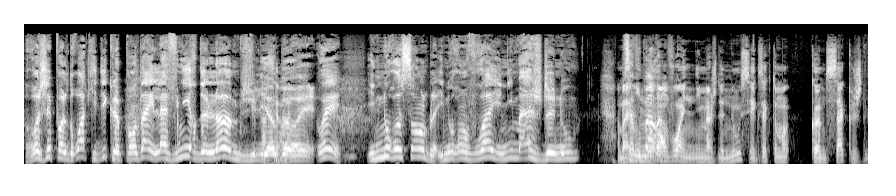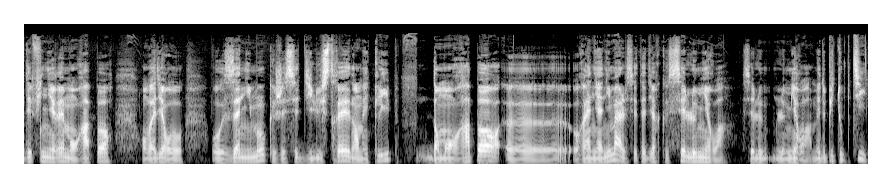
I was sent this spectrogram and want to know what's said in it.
Roger Paul Droit qui dit que le panda est l'avenir de l'homme, Julien ah, Doré. Ouais, il nous ressemble, il nous renvoie une image de nous. Ah bah, ça il nous renvoie une image de nous, c'est exactement comme ça que je définirais mon rapport, on va dire, aux, aux animaux que j'essaie d'illustrer dans mes clips, dans mon rapport euh, au règne animal, c'est-à-dire que c'est le miroir c'est le, miroir. Mais depuis tout petit,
